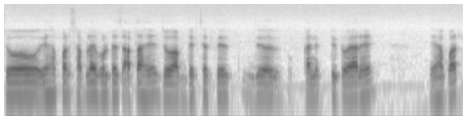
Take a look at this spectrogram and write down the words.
जो यहाँ पर सप्लाई वोल्टेज आता है, जो आप देख सकते हैं, जो कनेक्टेड वायर है यहाँ पर।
